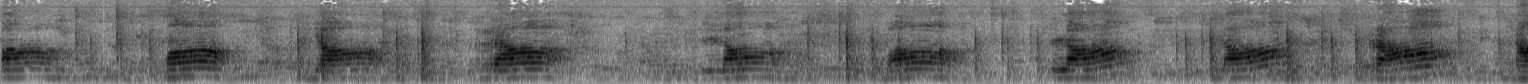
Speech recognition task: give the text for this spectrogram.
பா மா யா ரா லா வா லா லா ரா நா.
